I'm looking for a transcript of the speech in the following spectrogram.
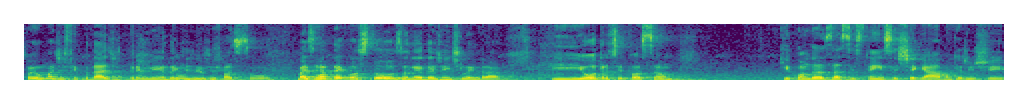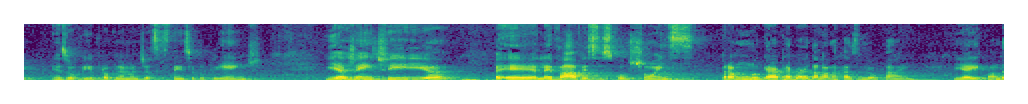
Foi uma dificuldade tremenda que a gente passou. Mas é até gostoso, né, da gente lembrar. E outra situação, que quando as assistências chegavam, que a gente resolvia o problema de assistência do cliente, e a gente ia, é, levava esses colchões para um lugar para guardar lá na casa do meu pai. E aí, quando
